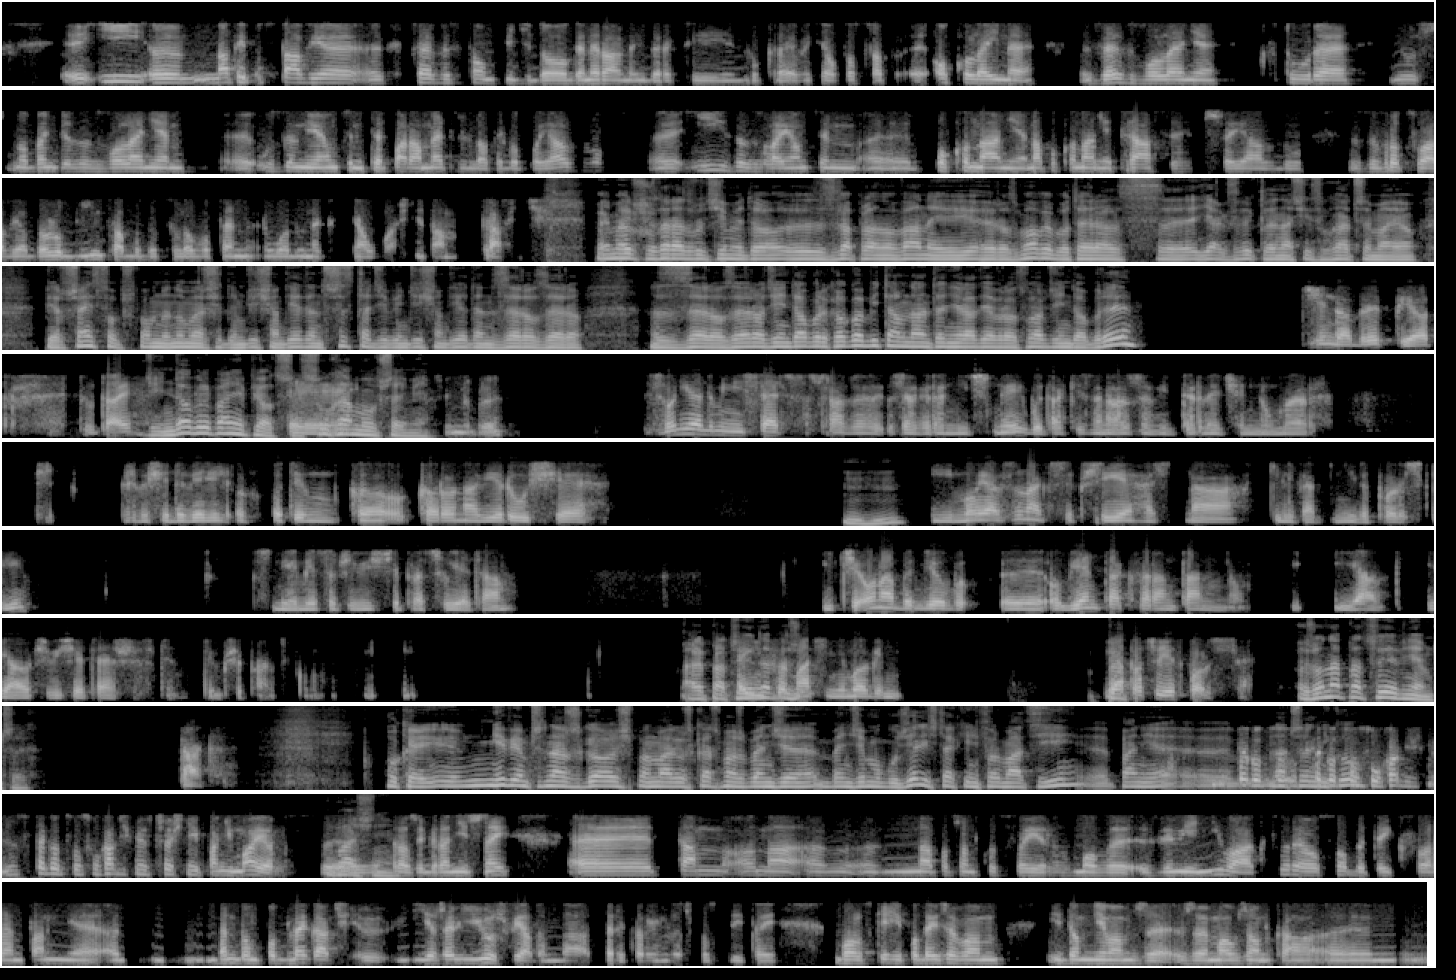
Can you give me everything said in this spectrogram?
i y, na tej podstawie chce wystąpić do Generalnej Dyrekcji Dróg Krajowych i Autostrad y, o kolejne zezwolenie, które już no, będzie zezwoleniem y, uwzględniającym te parametry dla tego pojazdu y, i zezwalającym y, pokonanie, na pokonanie trasy przejazdu z Wrocławia do Lublińca, bo docelowo ten ładunek miał właśnie tam trafić. Panie Mariuszu, zaraz wrócimy do y, zaplanowanej e, rozmowy, bo teraz y, jak zwykle nasi słuchacze mają pierwszeństwo. Przypomnę numer 71 391 0000. Dzień dobry, kogo witam na antenie Radia Wrocław? Dzień dobry. Dzień dobry, Piotr tutaj. Dzień dobry panie Piotrze, Ej. słuchamy uprzejmie. Dzień dobry. Dzwoniłem do Ministerstwa Spraw Zagranicznych, bo taki znalazłem w internecie numer, żeby się dowiedzieć o, o tym ko- koronawirusie. Mhm. I moja żona chce przyjechać na kilka dni do Polski. Z Niemiec oczywiście pracuje tam. I czy ona będzie ob- y, objęta kwarantanną? I, ja, ja oczywiście też w tym, tym przypadku. Ale tej pracuje, na- informacji nie mogę. Ja Tak. pracuję w Polsce. żona pracuje w Niemczech. Tak. Okej, nie wiem, czy nasz gość, pan Mariusz Kaczmarz, będzie, będzie mógł udzielić takiej informacji, e, panie e, Z tego, co, z, tego, naczelniku? co słuchaliśmy, z tego, co słuchaliśmy wcześniej pani major z e, Właśnie. Straży Granicznej, tam ona e, na początku swojej rozmowy wymieniła, które osoby tej kwarantannie e, będą podlegać, e, jeżeli już wjadą na terytorium Rzeczpospolitej Polskiej. I podejrzewam i domniemam, że, że małżonka e,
